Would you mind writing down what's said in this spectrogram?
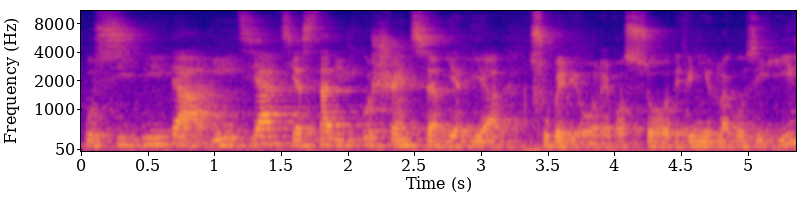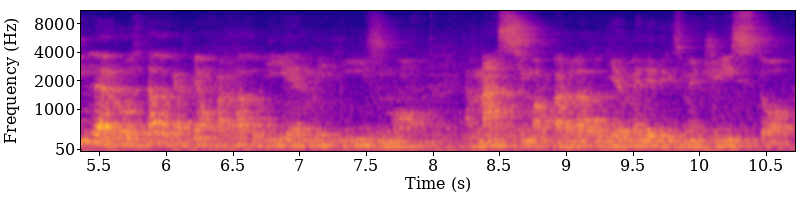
possibilità di iniziarsi a stati di coscienza via via superiore, posso definirla così. Il, dato che abbiamo parlato di ermetismo, Massimo ha parlato di ermete trismegisto,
